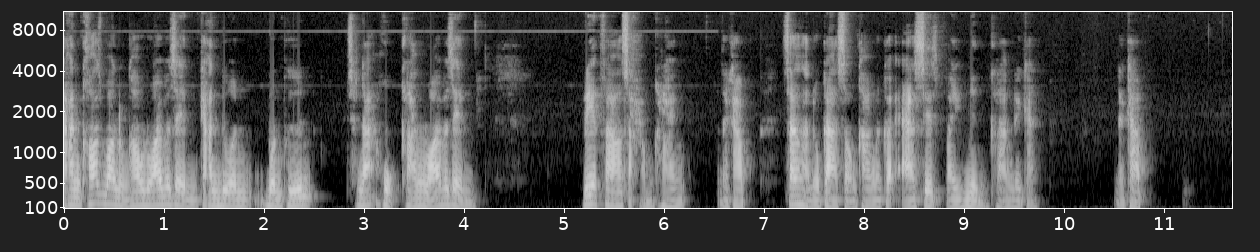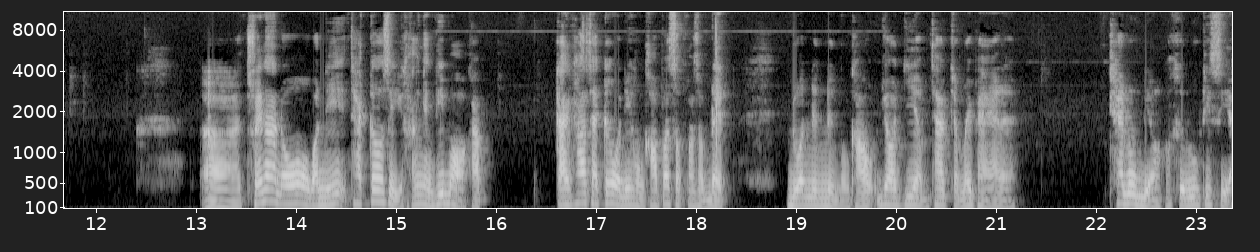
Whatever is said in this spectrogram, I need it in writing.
การคอสบอลของเขาร้อยเปอร์เซ็นต์การดวลบนพื้นชนะหกครั้งร้อยเปอร์เซ็นต์เรียกฟาวสามครั้งนะครับ สร้างสรรค์โอกาสสองครั้งแล้วก็แอสซิสไปหนึ่งครั้งด้วยกันนะครับเทรนาโนวันนี้แท็กเกิลสี่ครั้งอย่างที่บอกครับ การเข้าแท็กเกิลวันนี้ของเขาประสบความสำเร็จ ดวลหนึ่งหนึ่งของเขายอดเยี่ยมแทบจะไม่แพ้เลย แค่ลูกเดียวก็คือลูกที่เสีย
